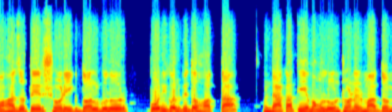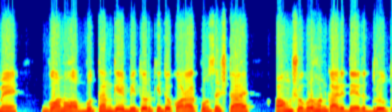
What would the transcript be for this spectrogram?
মহাজোটের শরিক দলগুলোর পরিকল্পিত হত্যা, ডাকাতি এবং লুণ্ঠনের মাধ্যমে গণ অভ্যুত্থানকে বিতর্কিত করার প্রচেষ্টায় অংশগ্রহণকারীদের দ্রুত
